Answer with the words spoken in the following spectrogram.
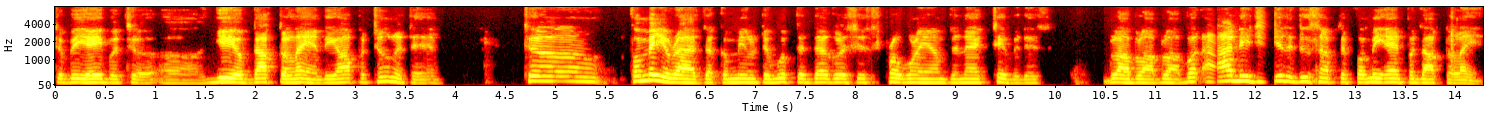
to be able to uh, give Dr. Land the opportunity to familiarize the community with the Douglass's programs and activities blah, blah, blah. But I need you to do something for me and for Dr. Land.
